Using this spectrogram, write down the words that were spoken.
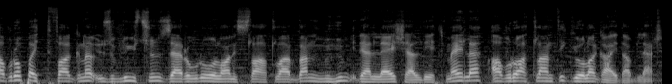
Avropa İttifaqına üzvlük üçün zəruri olan islahatlardan mühüm irəliləyiş əldə etməklə Avroatlantik yola qayıda bilər.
